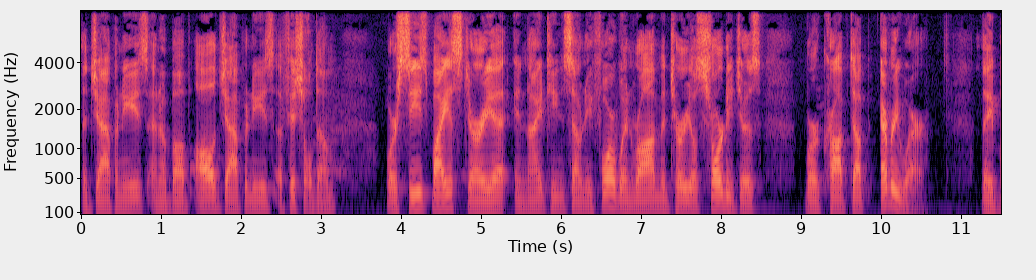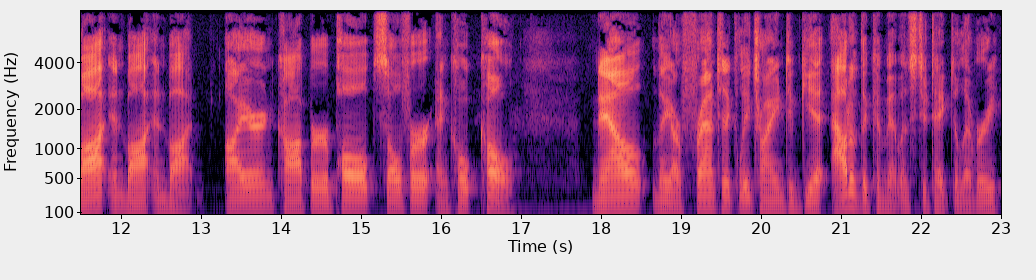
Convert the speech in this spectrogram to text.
The Japanese, and above all Japanese officialdom, were seized by hysteria in 1974 when raw material shortages were cropped up everywhere. They bought and bought and bought iron, copper, pulp, sulfur, and coke coal. Now they are frantically trying to get out of the commitments to take delivery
